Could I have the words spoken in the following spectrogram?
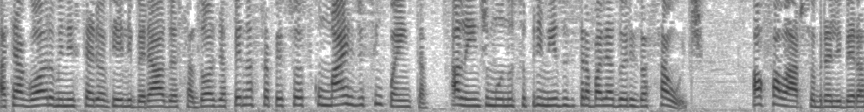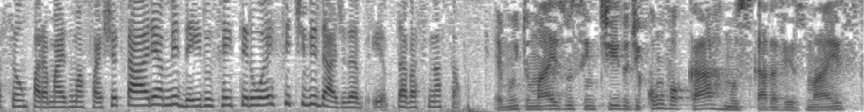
Até agora, o Ministério havia liberado essa dose apenas para pessoas com mais de 50, além de imunossuprimidos e trabalhadores da saúde. Ao falar sobre a liberação para mais uma faixa etária, Medeiros reiterou a efetividade da, da, vacinação. É muito mais no sentido de convocarmos cada vez mais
